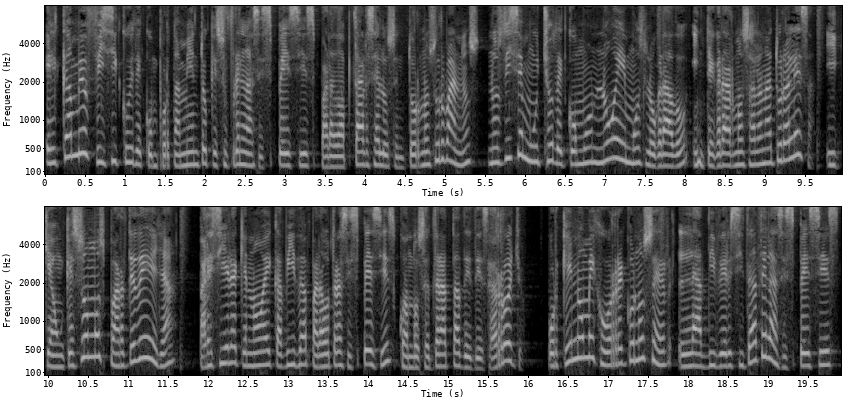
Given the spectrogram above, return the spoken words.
El cambio físico y de comportamiento que sufren las especies para adaptarse a los entornos urbanos nos dice mucho de cómo no hemos logrado integrarnos a la naturaleza y que aunque somos parte de ella, pareciera que no hay cabida para otras especies cuando se trata de desarrollo. ¿Por qué no mejor reconocer la diversidad de las especies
